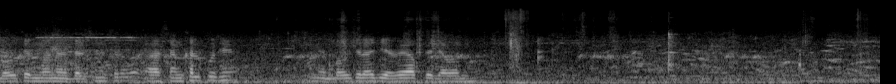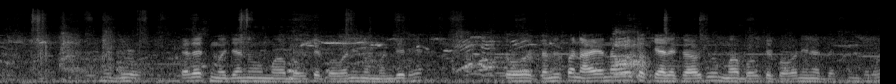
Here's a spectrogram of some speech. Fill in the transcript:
બહુચરમાના દર્શન કરવા. આ સંખલપુર છે. અને બહુચરાજી હવે આપણે જવાનું. જો, સરસ મજાનું મા બહુતેર ભવાનીનું મંદિર છે. તો તમે પણ આવ્યા ના હો તો ક્યારેક આવજો, મા બહુતેર ભવાનીના દર્શન કરો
